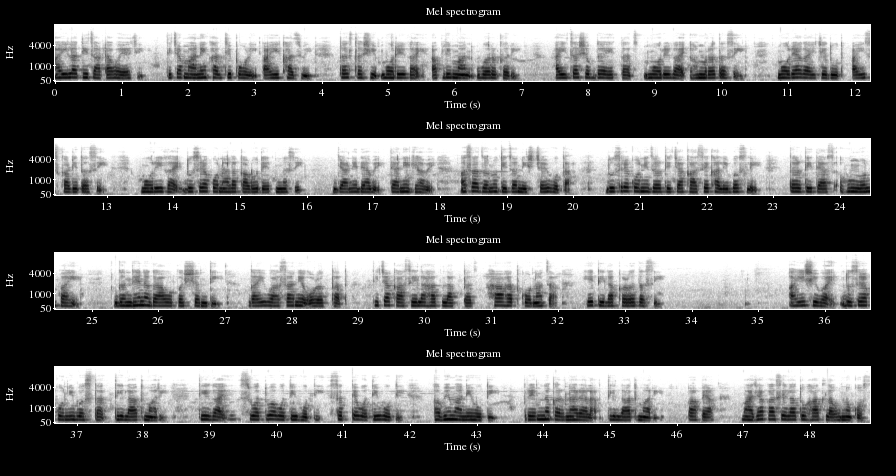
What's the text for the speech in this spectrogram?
आईला ती चाटावयाची. तिच्या मानेखालची पोळी आई खाजवी. तसतशी मोरी गाय आपली मान वर करी. आईचा शब्द ऐकताच मोरी गाय हमरत असे. मोऱ्या गाईचे दूध आईच काढीत असे. मोरी गाय दुसऱ्या कोणाला काढू देत नसे. ज्याने द्यावे त्याने घ्यावे असा जणू तिचा निश्चय होता. दुसरे कोणी जर तिच्या कासेखाली बसले तर ती त्यास हुंगून पाही. गंधेन गाव पश्यंती. गाई वासाने ओळखतात. तिच्या कासेला हात लागताच. हा हात कोणाचा? हे तिला कळत असे. आईशिवाय दुसऱ्या कोणी बसतात ती लाथ मारी. ती गाय स्वत्ववती होती सत्यवती होती अभिमानी होती. प्रेम न करणाऱ्याला ती लाथ मारी. पाप्या माझ्या कासेला तू हात लावू नकोस.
